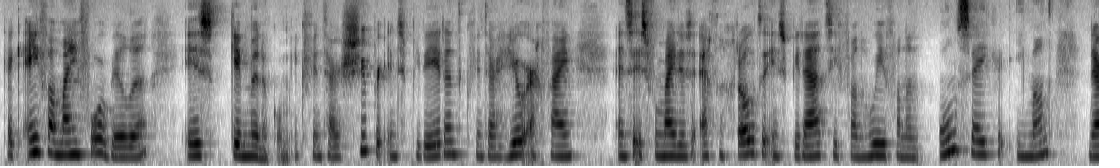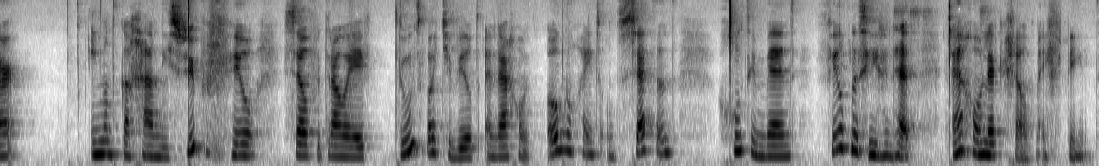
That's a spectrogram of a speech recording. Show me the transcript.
Kijk, een van mijn voorbeelden is Kim Munnekom. Ik vind haar super inspirerend. Ik vind haar heel erg fijn. En ze is voor mij dus echt een grote inspiratie van hoe je van een onzeker iemand naar iemand kan gaan die super veel zelfvertrouwen heeft, doet wat je wilt en daar gewoon ook nog eens ontzettend goed in bent, veel plezier in hebt en gewoon lekker geld mee verdient.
